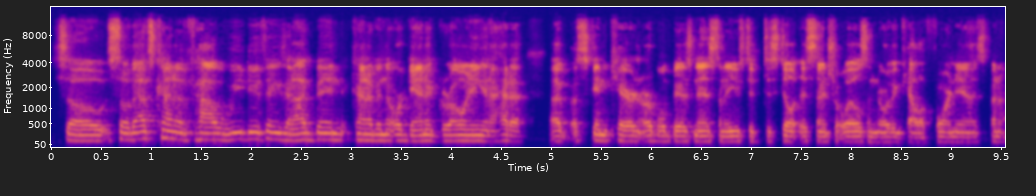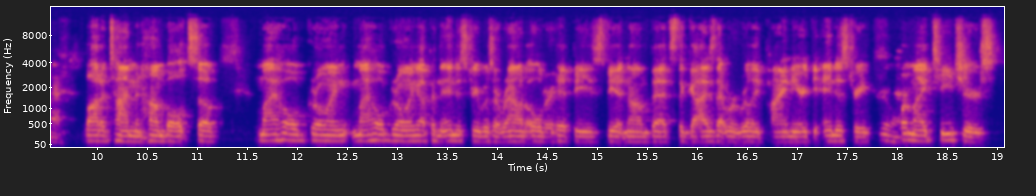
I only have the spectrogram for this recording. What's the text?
So, so that's kind of how we do things. And I've been kind of in the organic growing and I had a, a, a skincare and herbal business and I used to distill essential oils in Northern California. I spent a lot of time in Humboldt. So my whole growing, my whole growing up in the industry was around older hippies, Vietnam vets, the guys that were really pioneered the industry yeah. were my teachers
